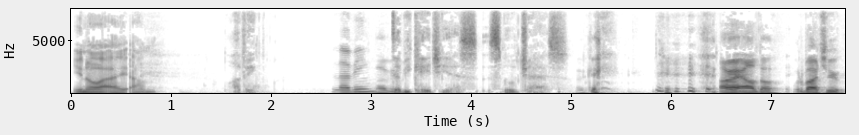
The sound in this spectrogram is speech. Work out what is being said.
you know, I um, loving Loving. Love it. WKGS smooth jazz. Okay. All right, Aldo. What about you?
